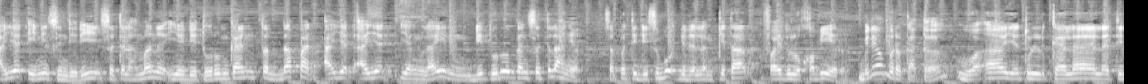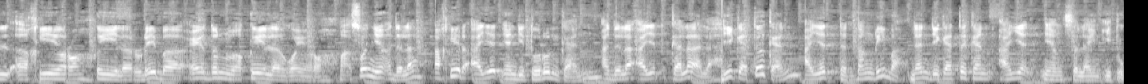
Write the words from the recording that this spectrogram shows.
ayat ini sendiri setelah mana ia diturunkan terdapat ayat-ayat yang lain diturunkan setelahnya seperti disebut di dalam kitab Faidul Khabir. Beliau berkata wa ayatul kalalatil akhirah qila riba aidan wa qila ghairah. Maksudnya adalah akhir ayat yang diturunkan adalah ayat kalalah. Dikatakan ayat tentang riba dan dikatakan ayat yang selain itu.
